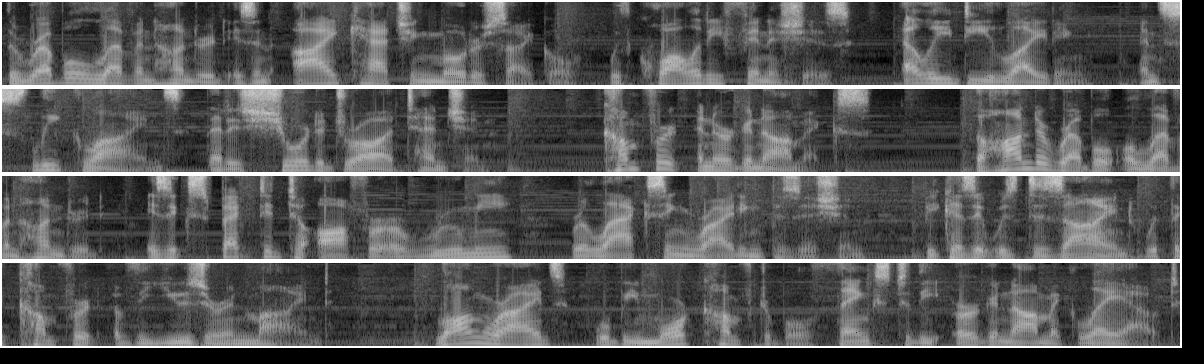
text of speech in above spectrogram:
The Rebel 1100 is an eye-catching motorcycle with quality finishes, LED lighting, and sleek lines that is sure to draw attention. Comfort and ergonomics. The Honda Rebel 1100 is expected to offer a roomy, relaxing riding position because it was designed with the comfort of the user in mind. Long rides will be more comfortable thanks to the ergonomic layout,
